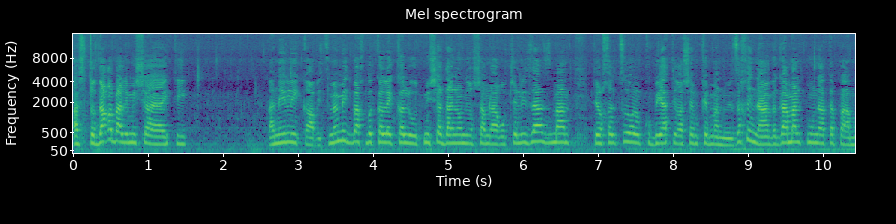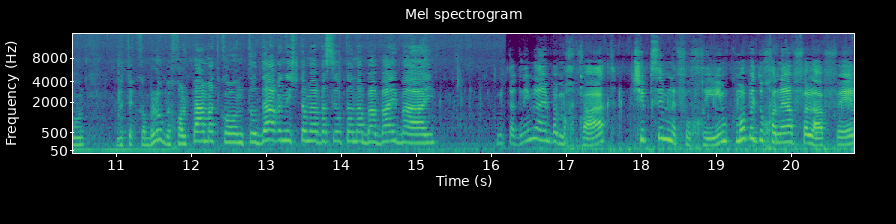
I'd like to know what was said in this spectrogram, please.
אז תודה רבה למי שהיה איתי. אני לי קרביץ, ממטבח בקלי קלות, מי שעדיין לא נרשם לערוץ שלי זה הזמן, תלחצו על קובייה תירשם כמנוי, זה חינם וגם על תמונת הפעמון ותקבלו בכל פעם מתכון. תודה ונשתמע בסרטון הבא, ביי ביי. מטגנים להם במחבת צ'יפסים נפוחים, כמו בדוכני הפלאפל,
